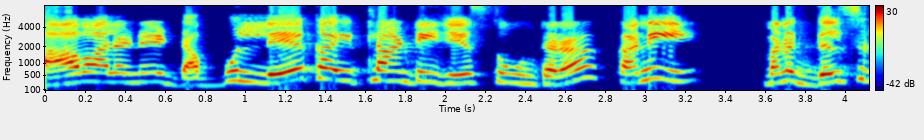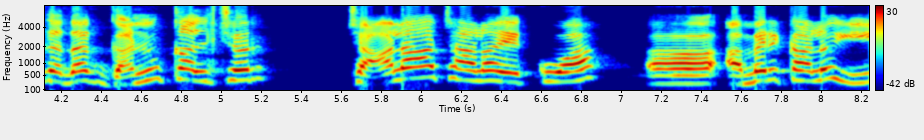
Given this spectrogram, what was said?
కావాలనే డబ్బులు లేక ఇట్లాంటివి చేస్తూ ఉంటారా? కానీ మనకు తెలుసు కదా గన్ కల్చర్ చాలా చాలా ఎక్కువ. అమెరికాలో ఈ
